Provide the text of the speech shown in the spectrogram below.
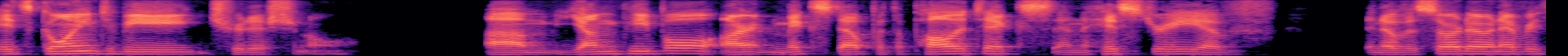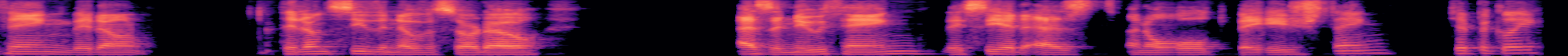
it's going to be traditional. Um, young people aren't mixed up with the politics and the history of the Novus Ordo and everything. They don't they don't see the Novus Ordo as a new thing. They see it as an old beige thing, typically.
